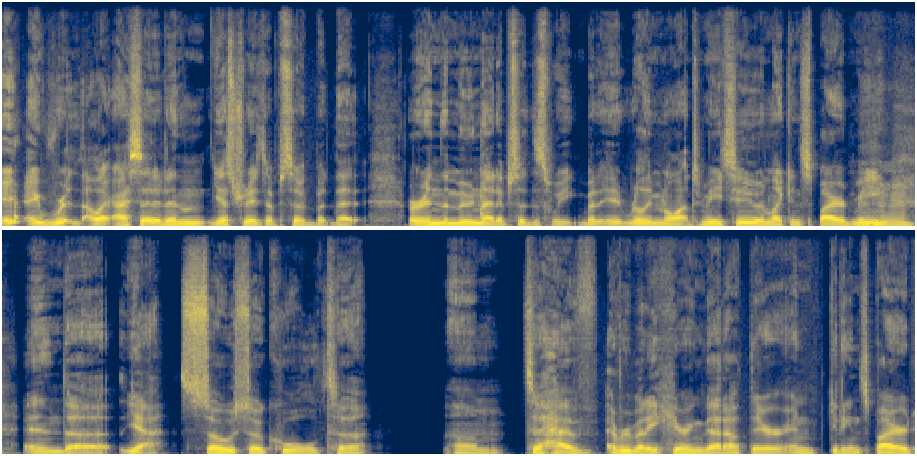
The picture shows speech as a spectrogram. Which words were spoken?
it, it, like I said it in yesterday's episode, but that or in the Moon Knight episode this week, but it really meant a lot to me too, and like inspired me. And uh, yeah, so so cool to um to have everybody hearing that out there and getting inspired.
